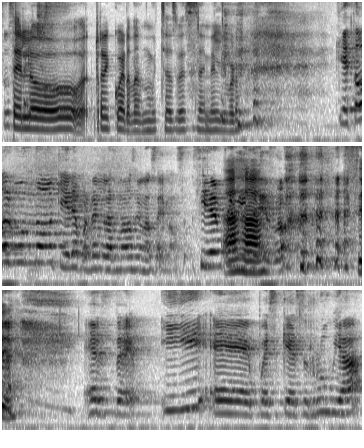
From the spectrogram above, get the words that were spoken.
Sí, Te lo recuerdan muchas veces en el libro. Que todo el mundo quiere poner las manos en los senos. Siempre Ajá. dice eso. Sí. Este, y eh, pues que es rubia,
